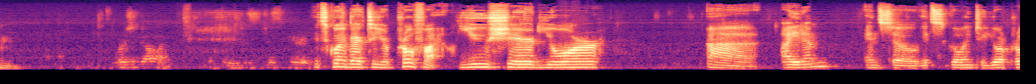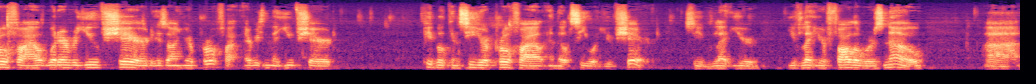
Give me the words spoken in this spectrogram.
Mhm. Where's it going? It's going back to your profile. You shared your uh, item, and so it's going to your profile. Whatever you've shared is on your profile. Everything that you've shared, people can see your profile and they'll see what you've shared. So you've let your you've let your followers know uh,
